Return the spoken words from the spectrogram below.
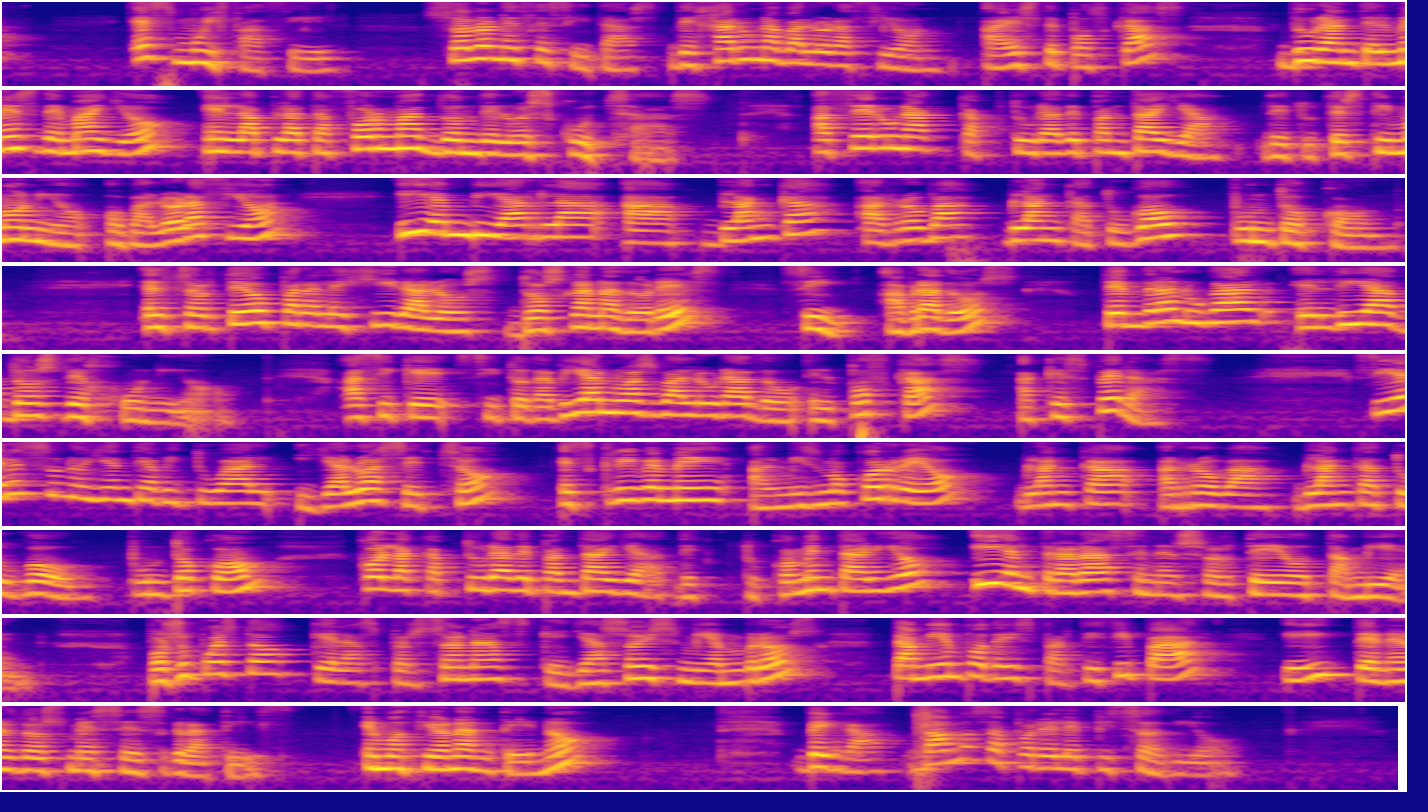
Es muy fácil. Solo necesitas dejar una valoración a este podcast durante el mes de mayo en la plataforma donde lo escuchas. Hacer una captura de pantalla de tu testimonio o valoración y enviarla a blanca.blancatogo.com. El sorteo para elegir a los dos ganadores, sí, habrá dos, tendrá lugar el día 2 de junio. Así que si todavía no has valorado el podcast, ¿a qué esperas? Si eres un oyente habitual y ya lo has hecho, escríbeme al mismo correo blanca.blancatogo.com con la captura de pantalla de tu comentario y entrarás en el sorteo también. Por supuesto que las personas que ya sois miembros también podéis participar y tener dos meses gratis. Emocionante, ¿no? Venga, vamos a por el episodio.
